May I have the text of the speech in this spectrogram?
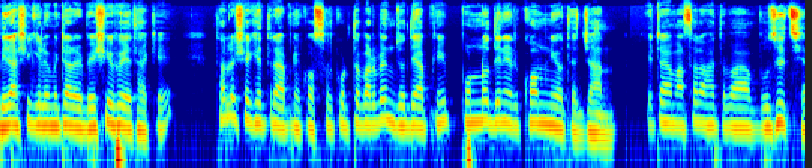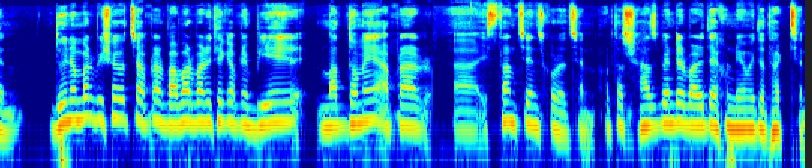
বিরাশি কিলোমিটারের বেশি হয়ে থাকে, তাহলে সেক্ষেত্রে আপনি কসর করতে পারবেন যদি আপনি পনেরো দিনের কম নিয়তে যান। এটা মাসালা হয়তো বা বুঝেছেন। দুই নম্বর বিষয় হচ্ছে আপনার বাবার বাড়ি থেকে আপনি বিয়ের মাধ্যমে আপনার স্থান চেঞ্জ করেছেন, অর্থাৎ হাজব্যান্ডের বাড়িতে এখন নিয়মিত থাকছেন।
